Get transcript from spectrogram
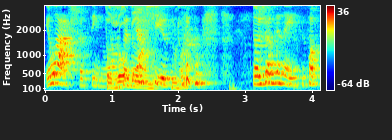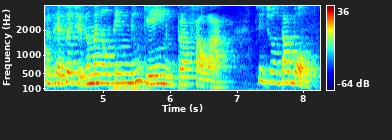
Eu acho, assim, Tô uma coisa de jogando. achismo. Tô jogando aí, você só precisa refletir. Não, mas não tem ninguém pra falar. Gente, não tá bom.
